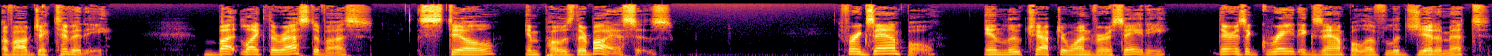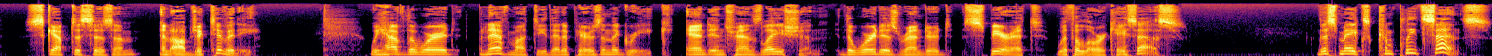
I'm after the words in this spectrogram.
of objectivity, but like the rest of us, still impose their biases. For example, in Luke chapter 1 verse 80, there is a great example of legitimate skepticism and objectivity we have the word pneumati that appears in the Greek, and in translation, the word is rendered spirit with a lowercase s. This makes complete sense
